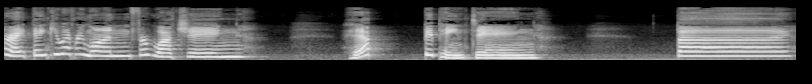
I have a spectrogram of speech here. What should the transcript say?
All right, thank you everyone for watching. Happy painting. Bye.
